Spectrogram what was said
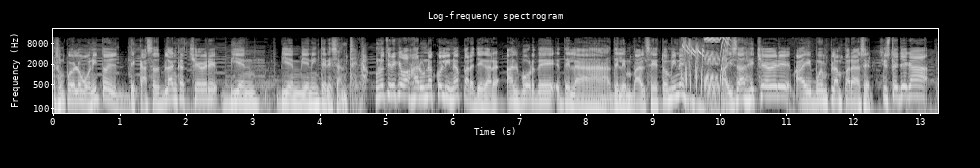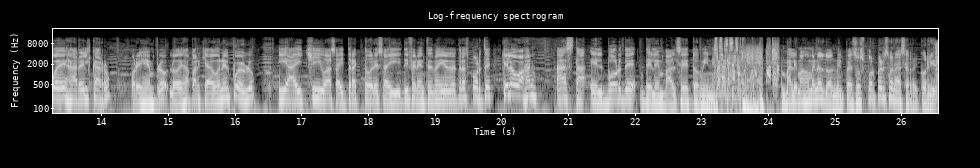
Es un pueblo bonito, de casas blancas, chévere, bien, bien, bien interesante. Uno tiene que bajar una colina para llegar al borde de la, del embalse de Tominé. Paisaje chévere, hay buen plan para hacer. Si usted llega, puede dejar el carro, por ejemplo, lo deja parqueado en el pueblo y hay chivas, hay tractores, hay diferentes medios de transporte que lo bajan hasta el borde del embalse de Tominé. Vale más o menos dos mil pesos por persona ese recorrido.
